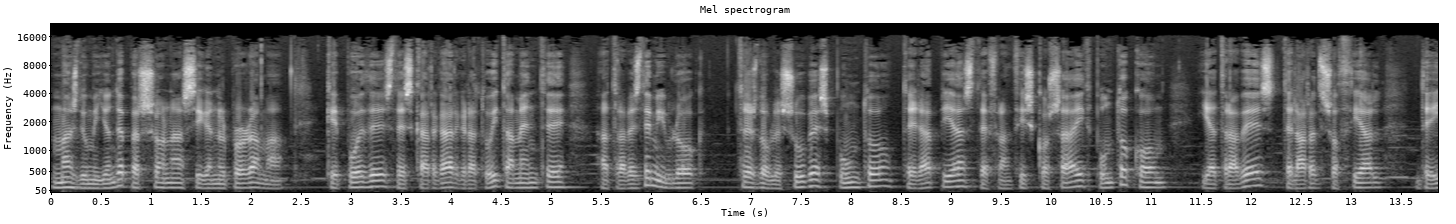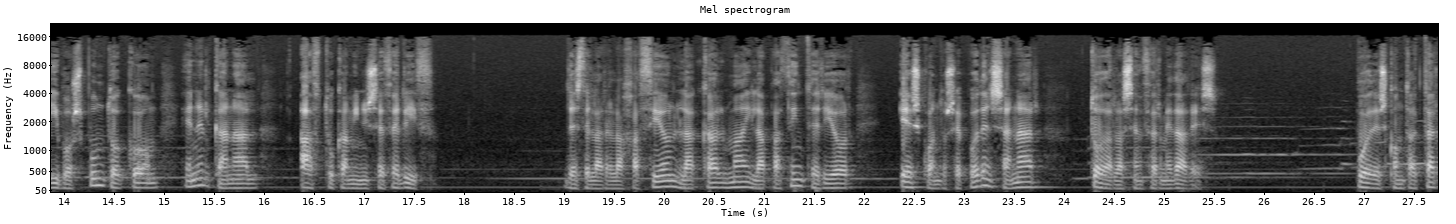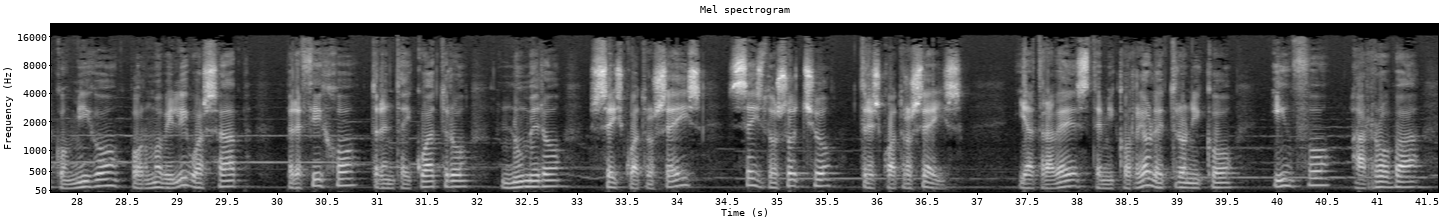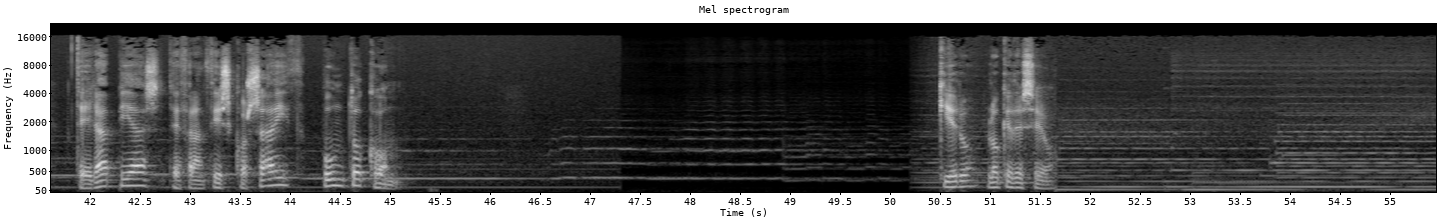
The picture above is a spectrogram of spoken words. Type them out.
Más de un millón de personas siguen el programa que puedes descargar gratuitamente a través de mi blog www.terapiasdefranciscosaiz.com y a través de la red social de ivos.com en el canal Haz tu camino y sé feliz. Desde la relajación, la calma y la paz interior es cuando se pueden sanar todas las enfermedades. Puedes contactar conmigo por móvil y WhatsApp prefijo 34 número 646-628-346 y a través de mi correo electrónico info arroba terapias de Quiero lo que deseo.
